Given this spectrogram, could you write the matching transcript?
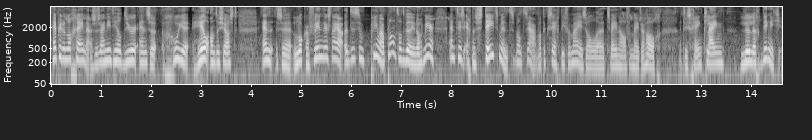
heb je er nog geen? Nou, ze zijn niet heel duur en ze groeien heel enthousiast. En ze lokken vlinders. Nou ja, het is een prima plant. Wat wil je nog meer? En het is echt een statement. Want ja, wat ik zeg, die van mij is al eh 2,5 meter hoog. Het is geen klein lullig dingetje.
